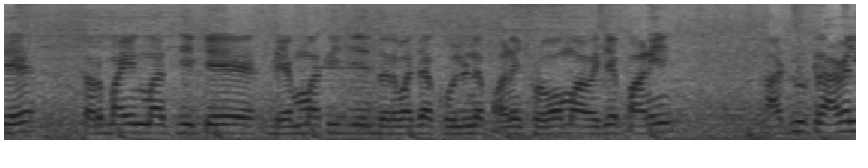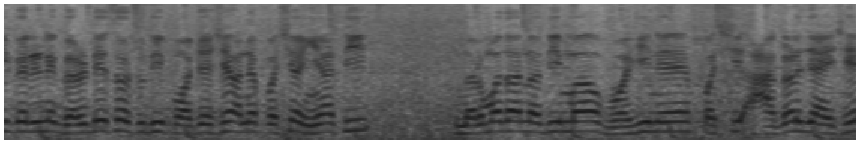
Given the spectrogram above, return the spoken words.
છે ટર્બાઇનમાંથી કે ડેમમાંથી જે દરવાજા ખોલીને પાણી છોડવામાં આવે છે. પાણી આટલું ટ્રાવેલ કરીને ગરડેશ્વર સુધી પહોંચે છે અને પછી અહીંયાથી નર્મદા નદીમાં વહીને પછી આગળ જાય છે.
